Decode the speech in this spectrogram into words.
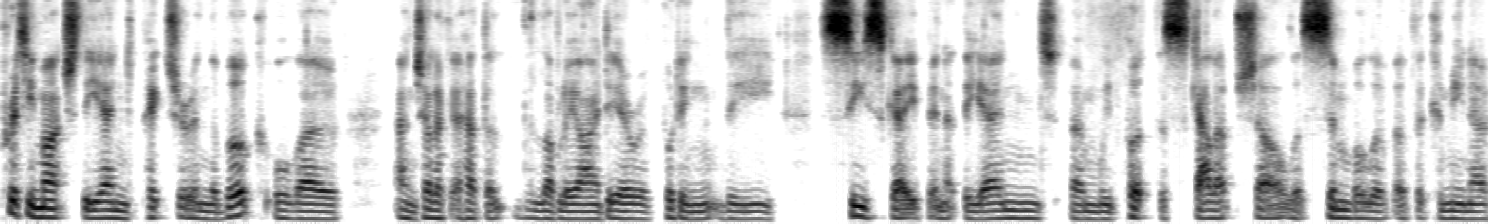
pretty much the end picture in the book, although Angelika had the, the lovely idea of putting the seascape in at the end. And we put the scallop shell, the symbol of, of the Camino,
